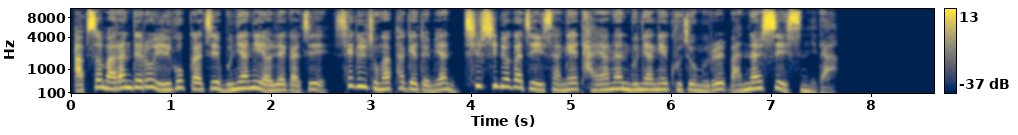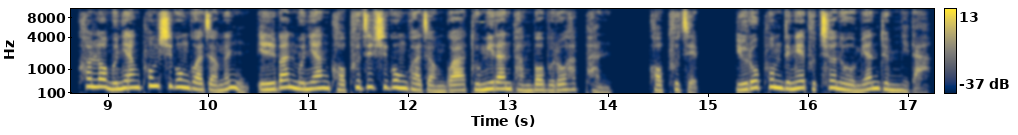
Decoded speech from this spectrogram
앞서 말한 대로 7가지 문양의 14가지 색을 종합하게 되면 70여 가지 이상의 다양한 문양의 구조물을 만날 수 있습니다. 컬러 문양 폼 시공 과정은 일반 문양 거푸집 시공 과정과 동일한 방법으로 합한 거푸집, 유로폼 등에 붙여놓으면 됩니다.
